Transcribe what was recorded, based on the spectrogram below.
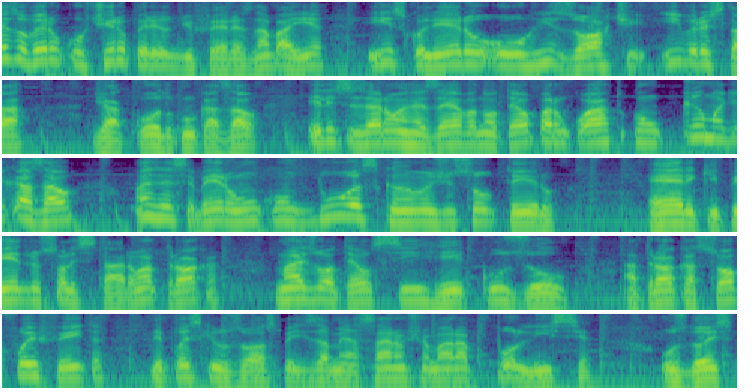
resolveram curtir o período de férias na Bahia e escolheram o Resort Iberostar. De acordo com o casal, eles fizeram uma reserva no hotel para um quarto com cama de casal, mas receberam um com duas camas de solteiro. Eric e Pedro solicitaram a troca, mas o hotel se recusou. A troca só foi feita depois que os hóspedes ameaçaram chamar a polícia. Os dois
